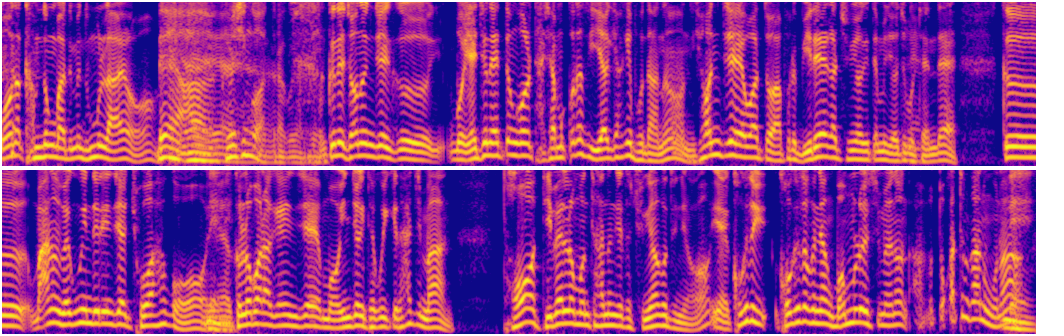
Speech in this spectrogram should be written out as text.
워낙 감동받으면 눈물 나요. 네, 아, 예, 예. 그러신 것 같더라고요. 네. 근데 저는 이제 그 뭐 예전에 했던 걸 다시 한번 꺼내서 이야기하기보다는 현재와 또 앞으로 미래가 중요하기 때문에 여쭤볼 네. 텐데 그 많은 외국인들이 이제 좋아하고 네. 예, 글로벌하게 이제 뭐 인정이 되고 있긴 하지만 더 development 하는 게 더 중요하거든요. 예, 거기서 거기서 그냥 머물러 있으면은 아, 뭐 똑같은 거 하는구나. 네,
